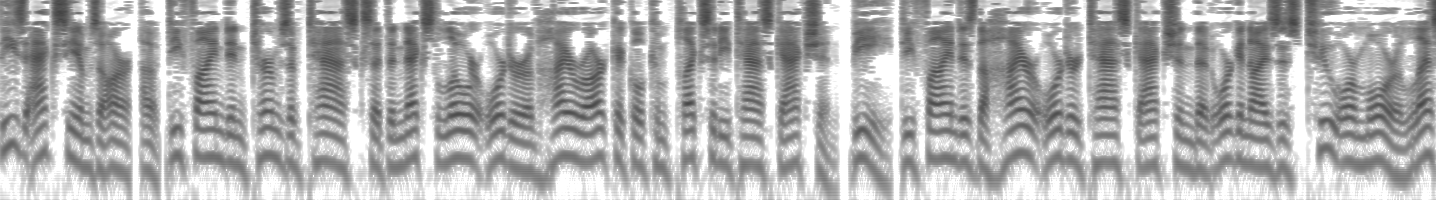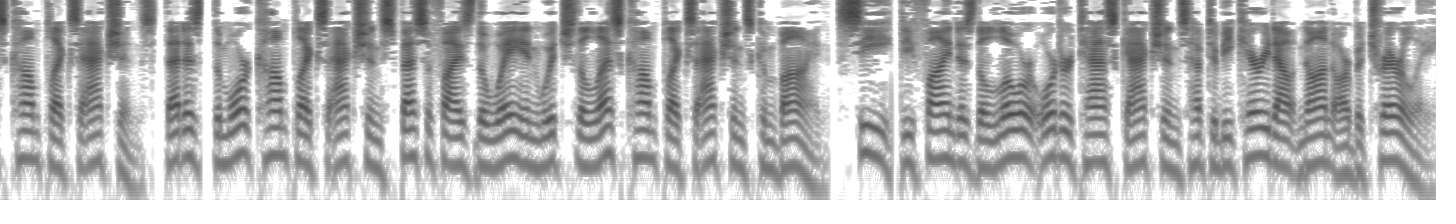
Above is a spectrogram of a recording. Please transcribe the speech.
These axioms are, a defined in terms of tasks at the next lower order of hierarchical complexity task action, b defined as the higher order task action that organizes two or more less complex actions, that is, the more complex action specifies the way in which the less complex actions combine, c defined as the lower order task actions have to be carried out non-arbitrarily.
